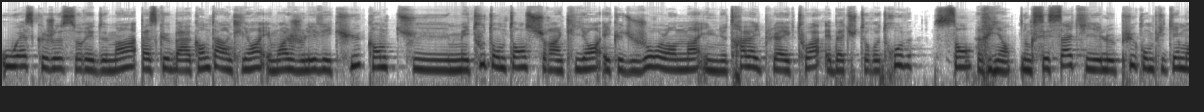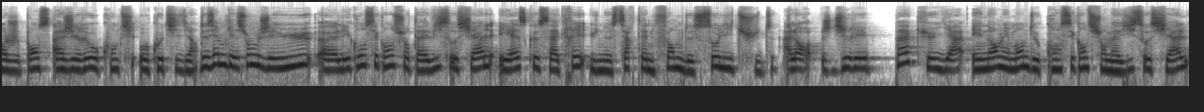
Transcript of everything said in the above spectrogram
où est-ce que je serai demain? Parce que bah quand t'as un client, et moi je l'ai vécu, quand tu mets tout ton temps sur un client et que du jour au lendemain il ne travaille plus avec toi, et bah tu te retrouves sans rien. Donc c'est ça qui est le plus compliqué, moi je pense, à gérer au, au quotidien. Deuxième question que j'ai eue, euh, les conséquences sur ta vie sociale et est-ce que ça crée une certaine forme de solitude? Alors je dirais pas qu'il y a énormément de conséquences sur ma vie sociale.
